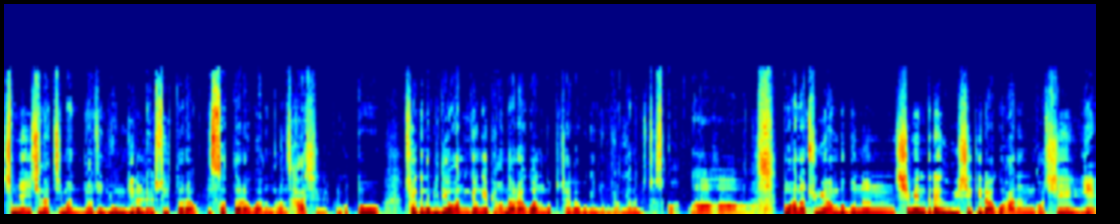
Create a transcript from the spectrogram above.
10년이 지났지만 여전히 용기를 낼 수 있더라, 있었다라고 하는 그런 사실, 그리고 또 최근에 미디어 환경의 변화라고 하는 것도 제가 보기엔 좀 영향을 미쳤을 것 같고요. 아하. 또 하나 중요한 부분은 시민들의 의식이라고 하는 것이 예.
